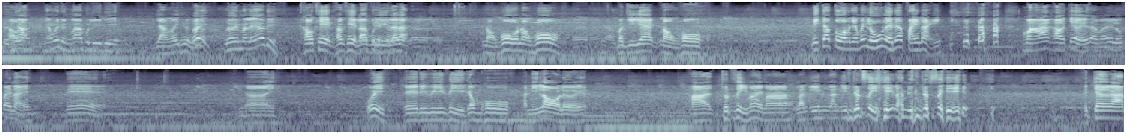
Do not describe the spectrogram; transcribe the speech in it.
ถึงเอายัละ งยังไม่ถึงราชบุรีดี ยังไม่ถึง เฮ้ย เลยมาแล้วดิเข้าเขตเข้าเขตราชบุรีแล้วล่ะ เออหนองโพหนองโพ เออต้องอย่างเมื่อกี้แยกหนองโพ นี่เจ้าตัวมันยังไม่รู้เลยเนี่ยไปไหน มาเขาเจอแต่ไม่รู้ไปไหน นี่ไงอุ้ย ADV สีชมพู อันนี้หล่อเลยพาชุดสีใหม่มารันอินรันอินชุดสีรันอินชุดสีไปเจอกัน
